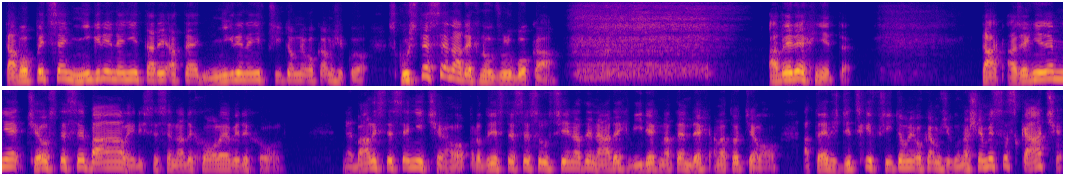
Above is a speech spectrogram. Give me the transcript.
Ta opice nikdy není tady a teď, nikdy není v přítomném okamžiku. Jo. Zkuste se nadechnout zhluboka a vydechněte. Tak a řekněte mě, čeho jste se báli, když jste se nadechovali a vydechovali. Nebáli jste se ničeho, protože jste se soustředili na ten nádech, výdech, na ten dech a na to tělo. A to je vždycky v přítomném okamžiku. Naše mysl skáče,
